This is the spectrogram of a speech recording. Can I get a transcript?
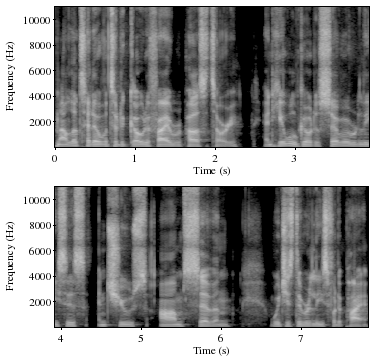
Now let's head over to the Gotify repository. And here we'll go to server releases and choose ARM7, which is the release for the Pi.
